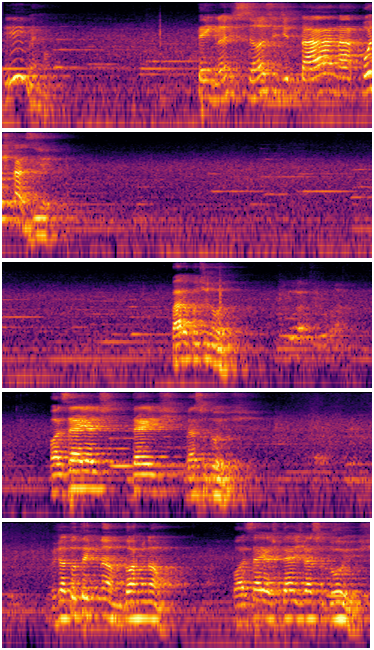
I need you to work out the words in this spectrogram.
ih, meu irmão, tem grande chance de estar tá na apostasia. Para ou continua? Oséias 10, verso 2. Eu já estou terminando, dorme não. Oséias 10, verso 2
